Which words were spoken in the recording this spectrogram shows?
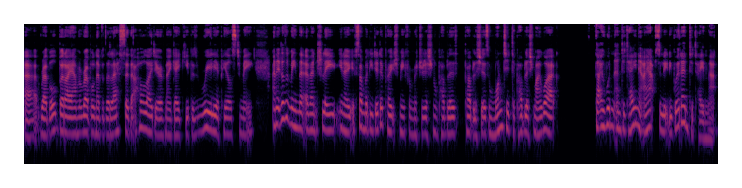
uh, rebel, but I am a rebel nevertheless. So that whole idea of no gatekeepers really appeals to me. And it doesn't mean that eventually, you know, if somebody did approach me from a traditional publi- publishers and wanted to publish my work, that I wouldn't entertain it. I absolutely would entertain that.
